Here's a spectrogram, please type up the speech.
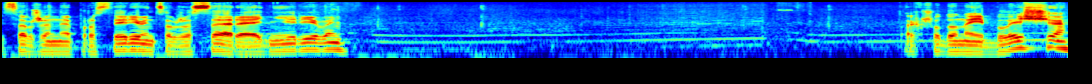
І це вже не простий рівень, це вже середній рівень. Так що до неї ближче.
